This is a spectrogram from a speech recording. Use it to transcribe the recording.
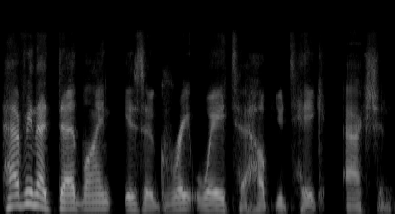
Having that deadline is a great way to help you take action.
